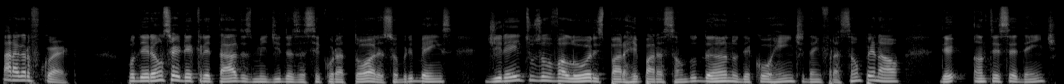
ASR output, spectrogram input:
Parágrafo 4 poderão ser decretadas medidas assecuratórias sobre bens, direitos ou valores para reparação do dano decorrente da infração penal de antecedente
